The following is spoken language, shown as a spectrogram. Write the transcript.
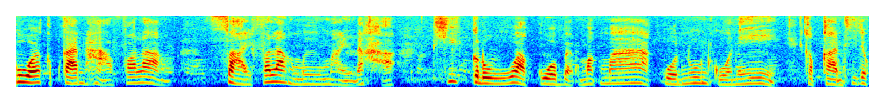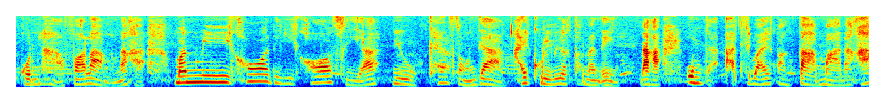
กลัวกับการหาฝรั่งสายฝรั่งมือใหม่นะคะ ที่กลัวกลัวแบบมาก ๆ กลัวนู่นกลัวนี่ กับการที่จะค้นหาฝรั่งนะคะ มันมีข้อดีข้อเสียอยู่แค่สองอย่างให้คุณเลือกเท่านั้นเองนะคะ อุ้มจะอธิบายฟังตามมานะคะ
